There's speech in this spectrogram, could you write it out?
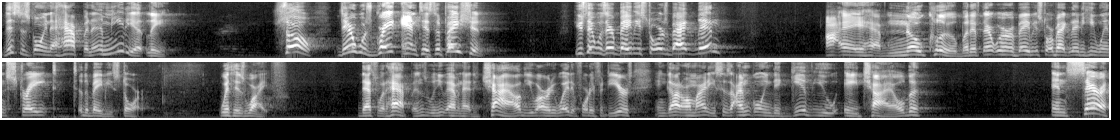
this is going to happen immediately. So there was great anticipation. You say, was there baby stores back then? I have no clue. But if there were a baby store back then, he went straight to the baby store with his wife. That's what happens when you haven't had a child. You've already waited 40, 50 years, and God Almighty says, I'm going to give you a child. And Sarah,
